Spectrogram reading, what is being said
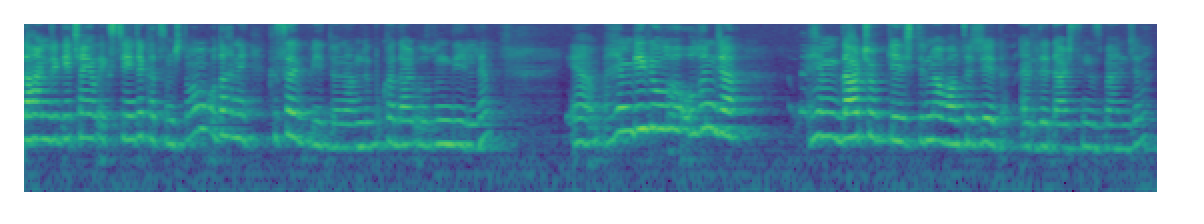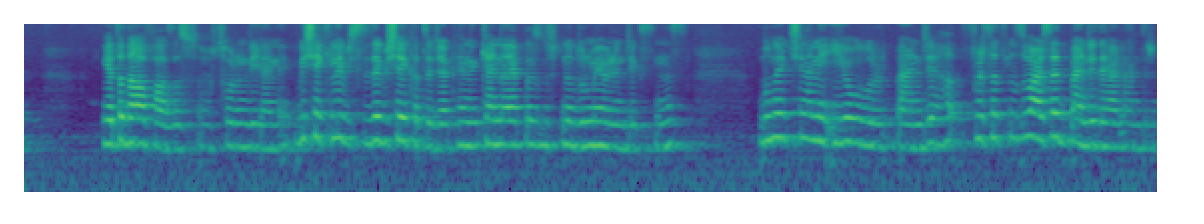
Daha önce geçen yıl exchange'e katılmıştım ama o da hani kısa bir dönemdi. Bu kadar uzun değildi. Yani hem bir yıl olunca hem daha çok geliştirme avantajı elde edersiniz bence. Ya da daha fazla so- sorun değil hani. Bir şekilde size bir şey katacak. Hani kendi ayaklarınızın üstünde durmayı öğreneceksiniz. Bunun için hani iyi olur bence. Fırsatınız varsa bence değerlendirin.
